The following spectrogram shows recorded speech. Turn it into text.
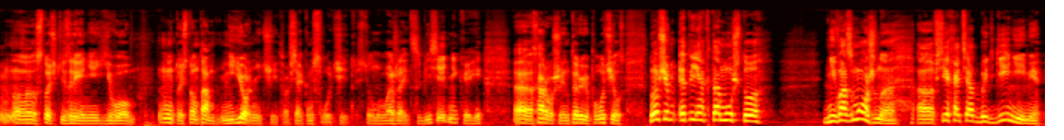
с точки зрения его, ну, то есть он там не ерничает во всяком случае, то есть он уважает собеседника, и э, хорошее интервью получилось. Ну, в общем, это я к тому, что невозможно, э, все хотят быть гениями,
